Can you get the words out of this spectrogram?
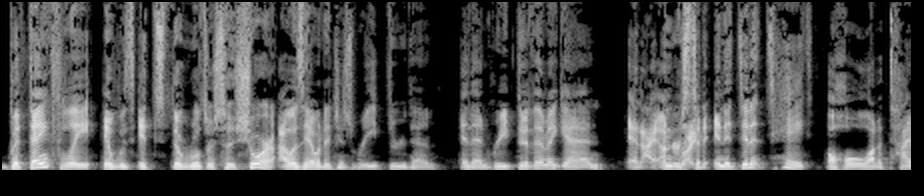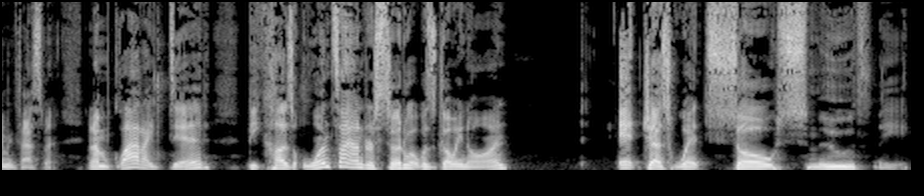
but thankfully it was, it's, the rules are so short. I was able to just read through them and then read through them again. And I understood right. it. And it didn't take a whole lot of time investment. And I'm glad I did because once I understood what was going on, it just went so smoothly.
